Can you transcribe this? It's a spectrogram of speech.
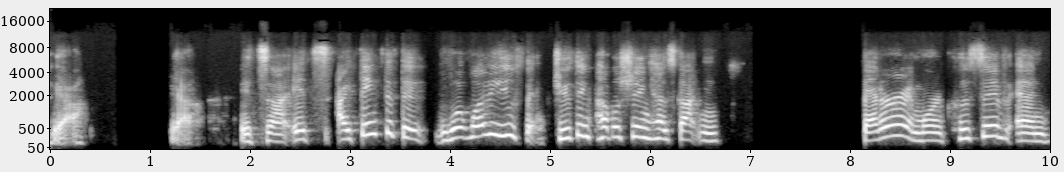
Yeah. Yeah. It's uh it's i think that the what what do you think? Do you think publishing has gotten better and more inclusive and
